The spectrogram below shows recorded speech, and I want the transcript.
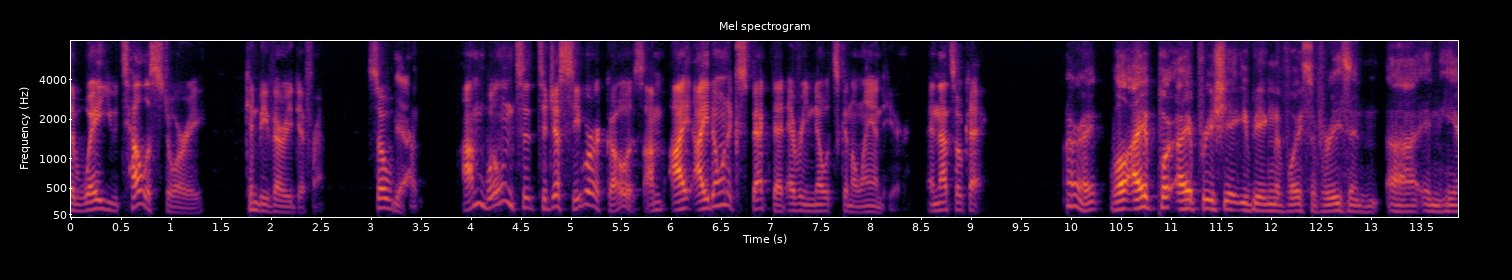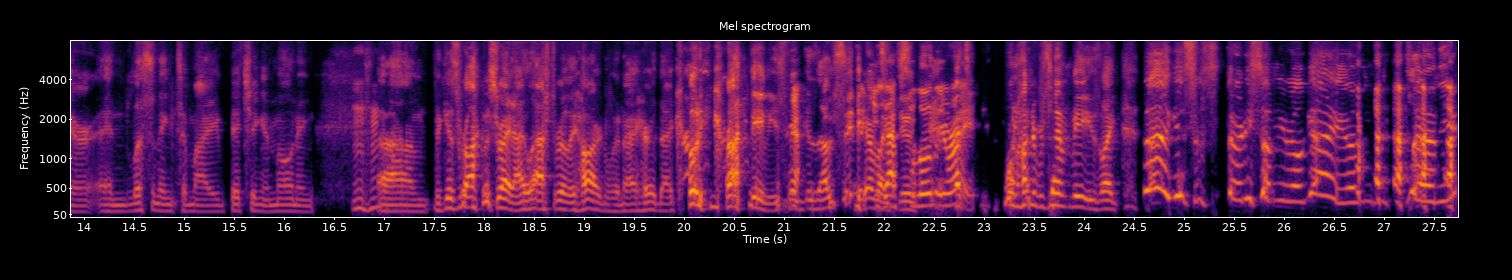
the way you tell a story can be very different. So Yeah. I'm willing to to just see where it goes. I'm I I don't expect that every note's going to land here, and that's okay. All right. Well, I I appreciate you being the voice of reason uh, in here and listening to my bitching and moaning. Mhm. Um, because Rock was right. I laughed really hard when I heard that Cody Crybabies thing Yeah. because I'm sitting here He's like, absolutely right. 100 percent me. He's like, oh, I guess this 30 something year old guy um, play on the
